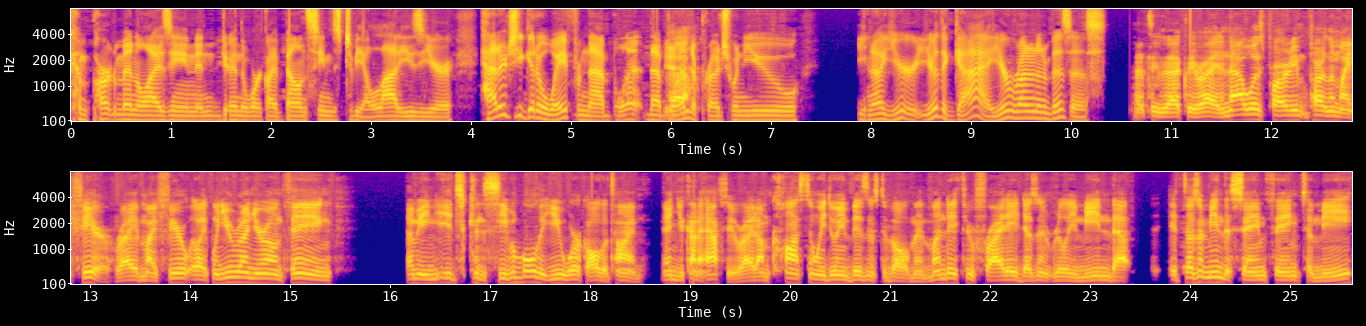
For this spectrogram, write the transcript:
compartmentalizing and doing the work life balance seems to be a lot easier how did you get away from that blend that blend yeah. approach when you you know you're you're the guy you're running a business that's exactly right and that was part partly my fear right my fear like when you run your own thing I mean, it's conceivable that you work all the time and you kind of have to, right? I'm constantly doing business development. Monday through Friday doesn't really mean that it doesn't mean the same thing to me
